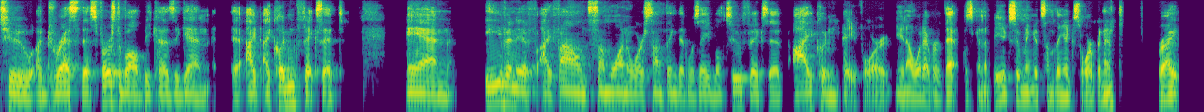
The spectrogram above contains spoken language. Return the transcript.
to address this. First of all, because again, I, I couldn't fix it. And even if I found someone or something that was able to fix it, I couldn't pay for it, you know, whatever that was going to be, assuming it's something exorbitant, right?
